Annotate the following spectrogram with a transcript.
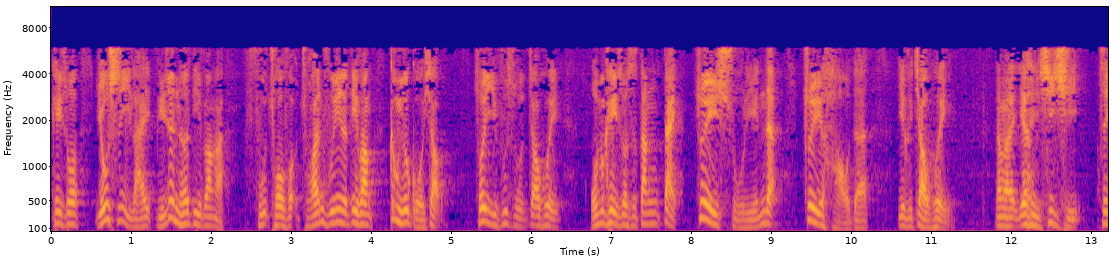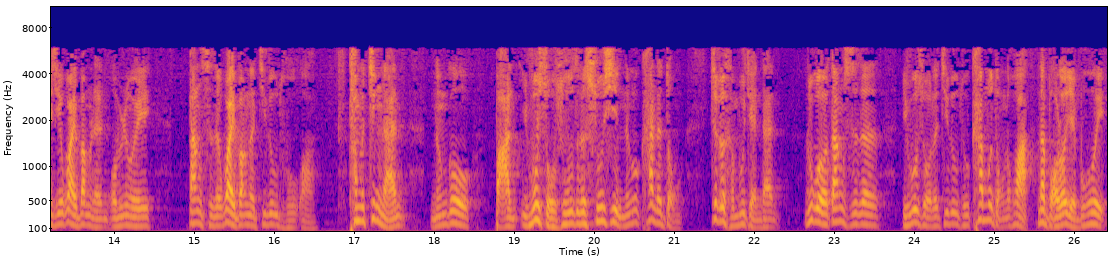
可以说有史以来比任何地方啊福传传福音的地方更有果效。所以以弗所教会我们可以说是当代最属灵的、最好的一个教会。那么也很稀奇，这些外邦人，我们认为当时的外邦的基督徒啊，他们竟然。能够把以弗所书这个书信能够看得懂，这个很不简单。如果当时的以弗所的基督徒看不懂的话，那保罗也不会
